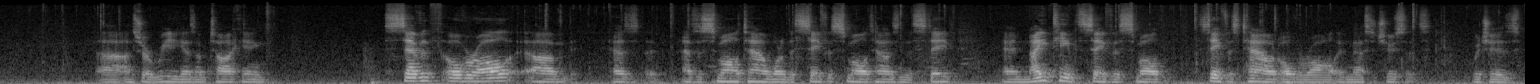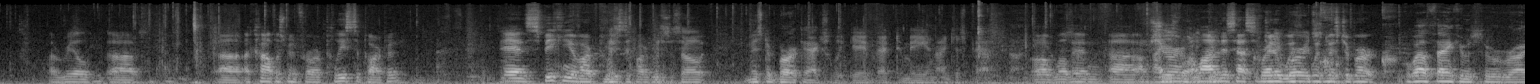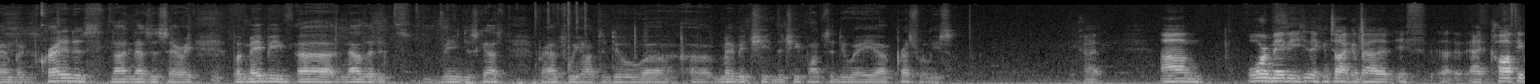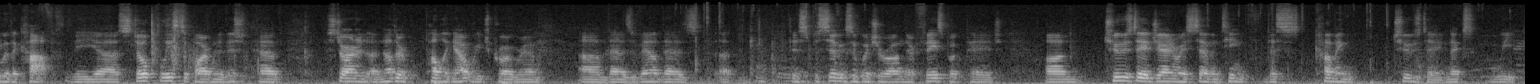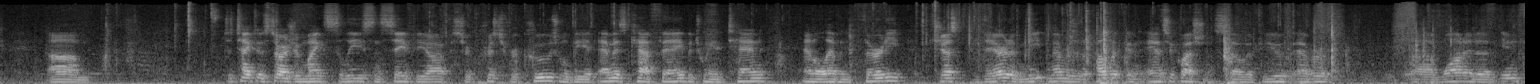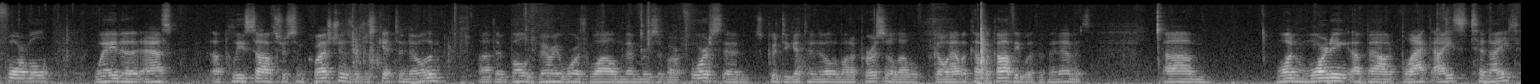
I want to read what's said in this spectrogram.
uh, I'm sort of reading as I'm talking, seventh overall um, as, as a small town, one of the safest small towns in the state, and 19th safest small, safest town overall in Massachusetts, which is a real uh, uh, accomplishment for our police department. And speaking of our police department, Mr. So, Mr. Burke actually gave that to me, and I just passed it on. uh, well then, uh, I'm I just sure a wanna lot of give this has to do credit with where with it's- Mr. Burke. Well, thank you, Mr. Ryan, but credit is not necessary. But maybe, uh, now that it's being discussed, perhaps we ought to do, uh, uh, maybe chief- the chief wants to do a uh, press release. Okay. Um, Or maybe they can talk about it if, uh, at Coffee with a Cop. The uh, Stow Police Department in addition- have started another public outreach program um, that is available, that is, uh, the specifics of which are on their Facebook page. On Tuesday, January 17th, this coming Tuesday, next week, um, Detective Sergeant Mike Solis and Safety Officer Christopher Cruz will be at Emma's Cafe between 10 and 11:30 just there to meet members of the public and answer questions. So if you've ever uh, wanted an informal way to ask a police officer some questions or just get to know them, uh, they're both very worthwhile members of our force, and it's good to get to know them on a personal level. Go have a cup of coffee with them at Emmons. Um, One warning about black ice tonight.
